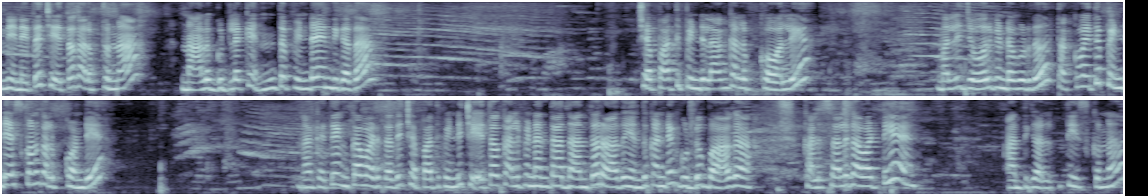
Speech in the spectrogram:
నేనైతే చేతో కలుపుతున్నా. నాలుగు గుడ్లకి ఎంత పిండి అయింది కదా? చపాతి పిండిలాగా కలుపుకోవాలి. మళ్ళీ జోరుగా ఉండకూడదు తక్కువైతే పిండి వేసుకొని కలుపుకోండి. నాకైతే ఇంకా పడుతుంది చపాతి పిండి. చేతో కలిపినంత దాంతో రాదు. ఎందుకంటే గుడ్డు బాగా కలసాలి కాబట్టి అది కల్ తీసుకున్నా.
